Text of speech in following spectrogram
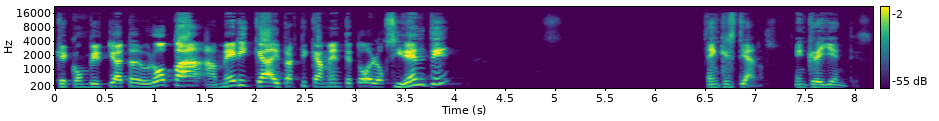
que convirtió a toda Europa, América y prácticamente todo el occidente en cristianos, en creyentes.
